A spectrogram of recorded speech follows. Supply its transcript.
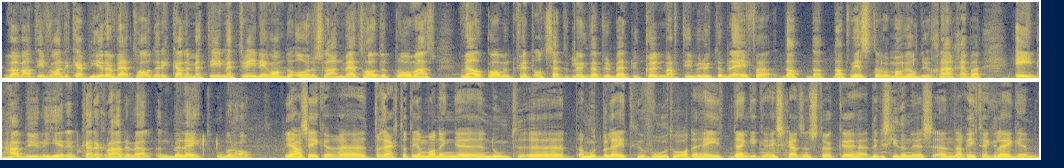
Wat even, want ik heb hier een wethouder. Ik kan hem meteen met twee dingen om de oren slaan. Wethouder Thomas, welkom. Ik vind het ontzettend leuk dat u bent. U kunt maar 10 minuten blijven. Dat, dat, dat wisten we, maar wilden u graag hebben. Eén, hebben jullie hier in Kerkrade wel een beleid überhaupt? Ja, zeker. Uh, terecht dat de heer Manning uh, noemt, uh, er moet beleid gevoerd worden. Hij, denk ik, hij schetst een stuk de geschiedenis en daar heeft hij gelijk in.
